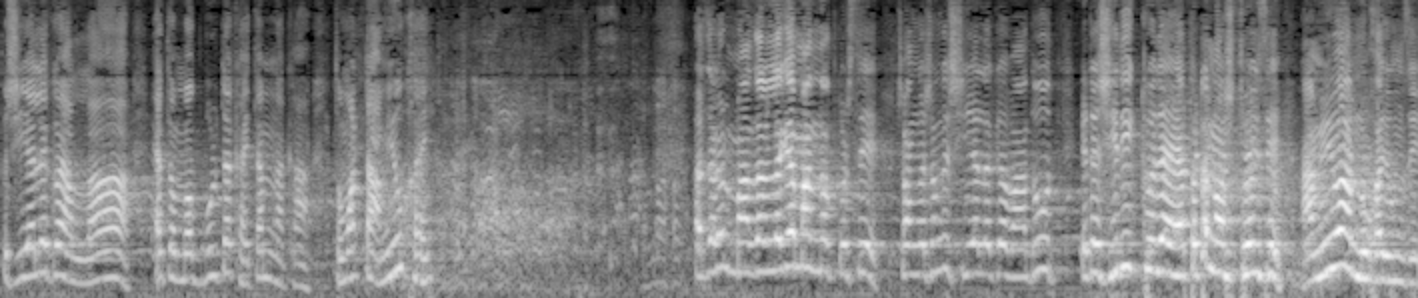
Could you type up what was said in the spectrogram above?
তো শিয়ালে কয়, আল্লাহ, এত মকবুলটা খাইতাম না খা তোমারটা আমিও খাই। আর যখন মাজার লেগে মান্নত করছে, সঙ্গে সঙ্গে শিয়ালেকে বাঁধুত এটা শিরিক করে এতটা নষ্ট হয়েছে আমিও আর নোখাই উমছে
